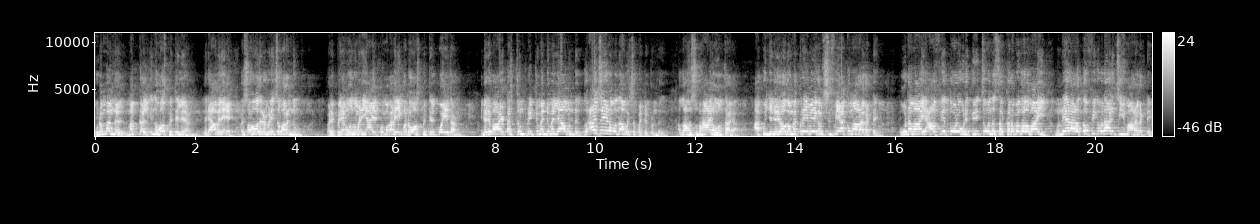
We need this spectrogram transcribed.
കുടുംബങ്ങൾ മക്കൾ ഇന്ന് ഹോസ്പിറ്റലിലാണ്. ഇന്ന് രാവിലെ ഒരു സഹോദരൻ വിളിച്ചു പറഞ്ഞു വെളുപ്പിനെ മൂന്ന് മണിയായപ്പോൾ മകളെയും കൊണ്ട് ഹോസ്പിറ്റലിൽ പോയതാണ്. ഇനി ഒരുപാട് ടെസ്റ്റും ട്രീറ്റ്മെന്റും എല്ലാം ഉണ്ട്. ചെയ്യണമെന്ന് ആവശ്യപ്പെട്ടിട്ടുണ്ട്. അള്ളാഹു സുഹാനോത്താല ആ കുഞ്ഞിന്റെ രോഗം എത്രയും വേഗം ശിഫിയാക്കുമാറാകട്ടെ. പൂർണമായ ആഫിയത്തോടുകൂടി തിരിച്ചു വന്ന സൽക്കർമ്മങ്ങളുമായി മുന്നേറാതെ തോഫിക്ക് പ്രദാനം ചെയ്യുമാറാകട്ടെ.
